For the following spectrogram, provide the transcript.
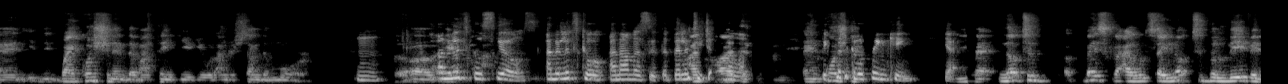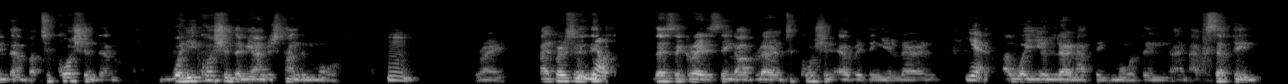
and by questioning them, I think you, you will understand them more. Mm. Uh, analytical yeah. skills, analytical analysis, ability to analyze, and critical thinking. Yeah. yeah. Not to basically, I would say not to believe in them, but to question them. When you question them, you understand them more. Mm. Right. I personally think that's the greatest thing I've learned to question everything you learn. Yeah. Where you learn, I think, more than and accepting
